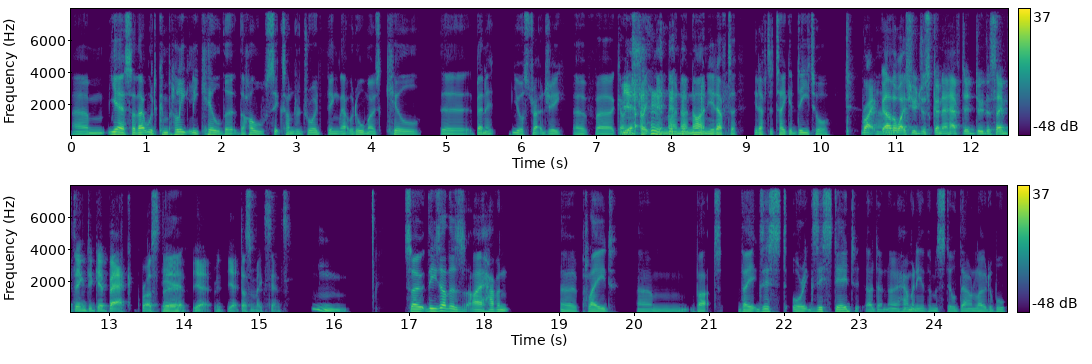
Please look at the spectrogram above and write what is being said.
Um, yeah, so that would completely kill the the whole 600 droid thing. That would almost kill the Bennett your strategy of uh, going yeah. straight to the 999. you'd have to you'd have to take a detour. Right. Um, Otherwise, you're just going to have to do the same thing to get back across the. Yeah. Yeah. yeah it doesn't make sense. Hmm. So these others I haven't uh, played, um, but they exist or existed. I don't know how many of them are still downloadable.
